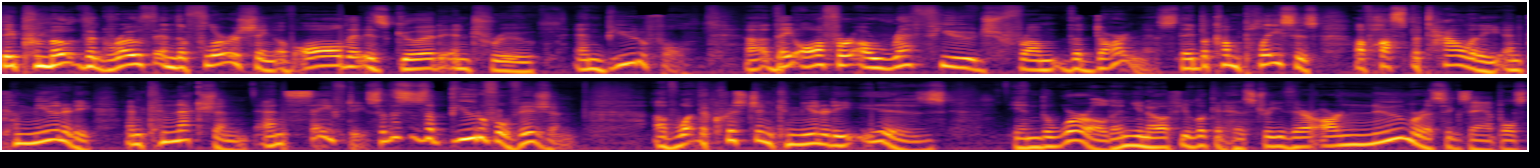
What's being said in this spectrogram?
They promote the growth and the flourishing of all that is good and true and beautiful. Uh, they offer a refuge from the darkness. They become places of hospitality and community and connection and safety. So, this is a beautiful vision of what the Christian community is in the world. And you know, if you look at history, there are numerous examples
